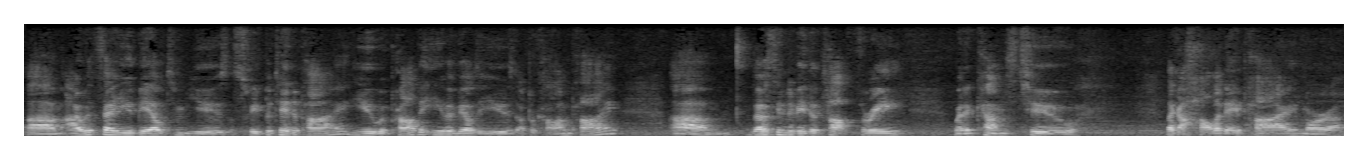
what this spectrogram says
Um, I would say you'd be able to use sweet potato pie. You would probably even be able to use a pecan pie. Um, those seem to be the top three when it comes to like a holiday pie, more uh,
